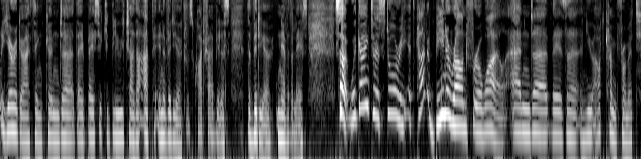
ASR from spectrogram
about a year ago, I think, and uh, they basically blew each other up in a video. It was quite fabulous, the video, nevertheless. So, we're going to a story. It's kind of been around for a while, and uh, there's a, a, new outcome from it,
